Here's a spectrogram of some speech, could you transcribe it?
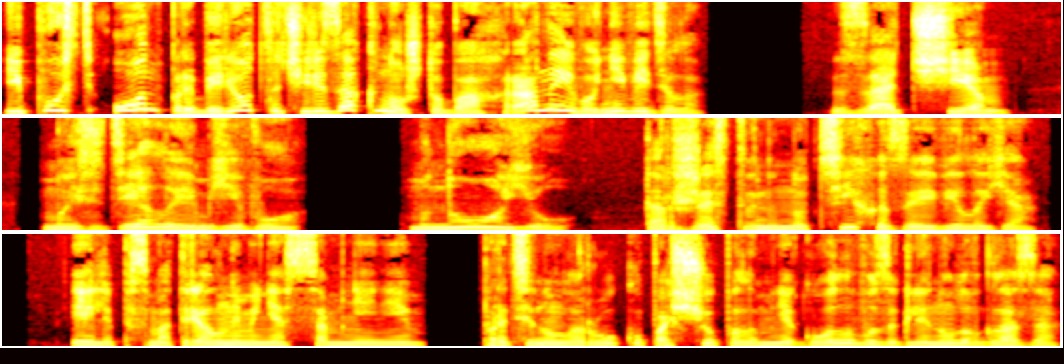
и пусть он проберется через окно, чтобы охрана его не видела. «Зачем?» «Мы сделаем его мною», — торжественно, но тихо заявила я. Элли посмотрела на меня с сомнением, протянула руку, пощупала мне голову, заглянула в глаза.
